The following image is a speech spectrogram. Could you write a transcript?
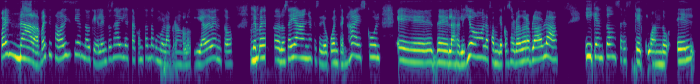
Pues nada, pues te estaba diciendo que él entonces ahí le está contando como la cronología de eventos después de los seis años, que se dio cuenta en high school, eh, de la religión, la familia conservadora, bla, bla, bla, y que entonces que cuando él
